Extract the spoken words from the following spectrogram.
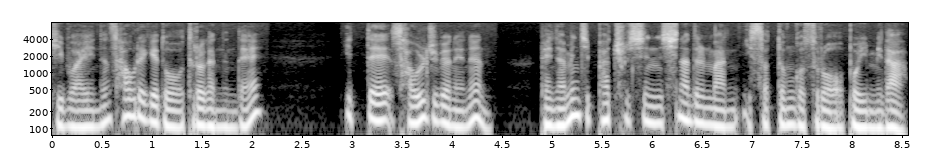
기브아에 있는 사울에게도 들어갔는데 이때 사울 주변에는 베냐민 지파 출신 신하들만 있었던 것으로 보입니다.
